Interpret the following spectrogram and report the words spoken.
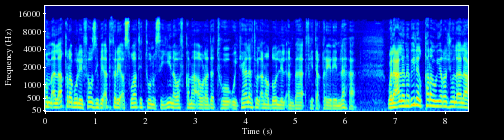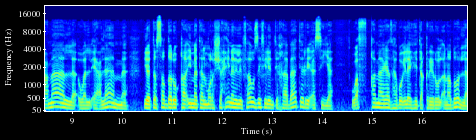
هم الأقرب للفوز بأكثر أصوات التونسيين وفق ما أوردته وكالة الأناضول للأنباء في تقرير لها. ولعل نبيل القروي رجل الأعمال والإعلام يتصدر قائمة المرشحين للفوز في الانتخابات الرئاسية وفق ما يذهب إليه تقرير الأناضول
